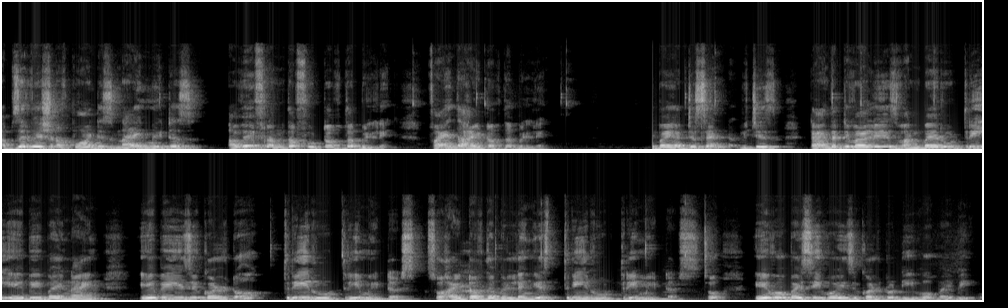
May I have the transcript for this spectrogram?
observation of point is 9 meters away from the foot of the building. Find the height of the building. By adjacent which is tan 30 value is 1 by root 3 AB by 9. AB is equal to 3 root 3 meters. So height of the building is 3 root 3 meters. So AO by CO is equal to DO by BO.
